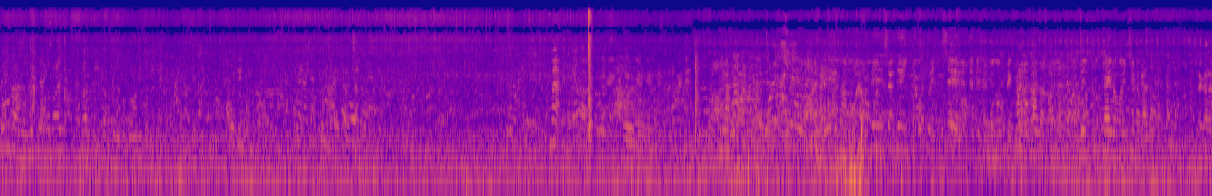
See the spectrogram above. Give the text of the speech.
ちょうどあの向こうのライトランプ光ってるところに止めて青い電気の場合こういうこういうのがいたらちゃん。とまあ電車電気を送って出て戻ってくる電気の回路の一部だから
